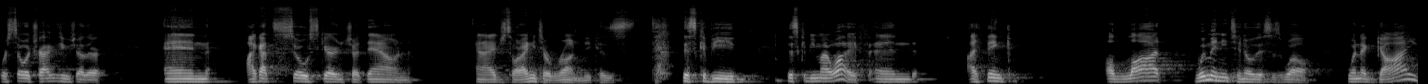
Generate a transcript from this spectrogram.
we're so attracted to each other. And I got so scared and shut down. And I just thought, I need to run because this could be this could be my wife. And I think a lot women need to know this as well. When a guy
